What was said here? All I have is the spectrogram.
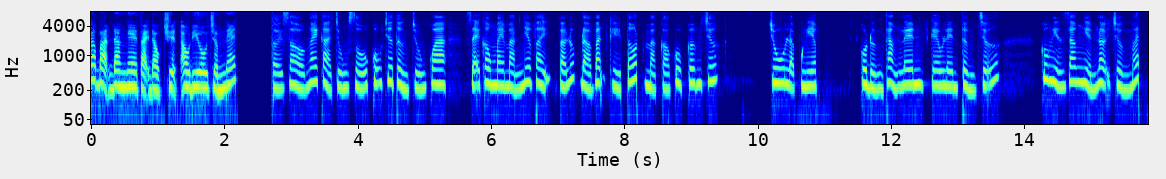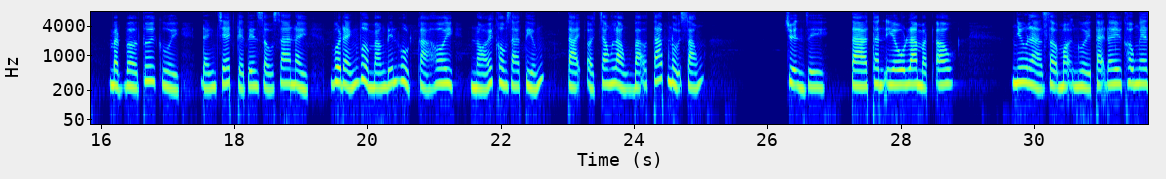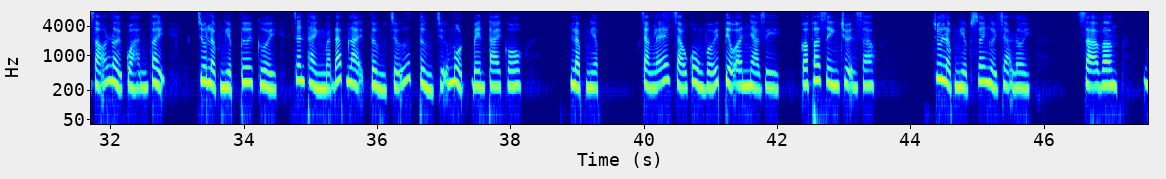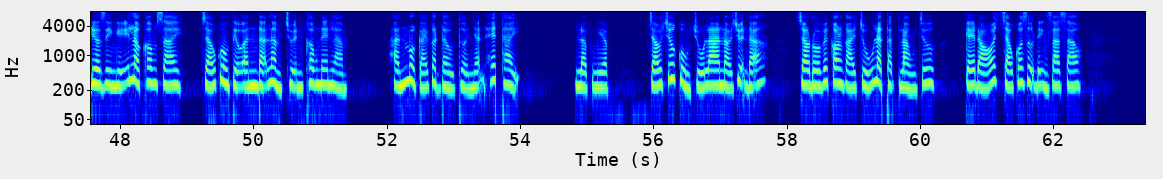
Các bạn đang nghe tại đọc truyện audio.net Tới giờ ngay cả trúng số cũng chưa từng trúng qua, sẽ không may mắn như vậy và lúc đó vận khí tốt mà có cục cưng chứ. Chu lập nghiệp. Cô đứng thẳng lên, kêu lên từng chữ. Cô nghiến răng nghiến lợi trừng mắt, mặt vờ tươi cười, đánh chết cái tên xấu xa này, vừa đánh vừa mắng đến hụt cả hơi, nói không ra tiếng, tại ở trong lòng bão táp nổi sóng. Chuyện gì? Ta thân yêu La Mật Âu. Như là sợ mọi người tại đây không nghe rõ lời của hắn vậy. Chu Lập Nghiệp tươi cười, chân thành mà đáp lại từng chữ, từng chữ một bên tai cô. Lập Nghiệp, chẳng lẽ cháu cùng với Tiểu Ân nhà gì, có phát sinh chuyện sao? Chu Lập Nghiệp xoay người trả lời. Dạ vâng, điều gì nghĩ là không sai, cháu cùng Tiểu Ân đã làm chuyện không nên làm. Hắn một cái gật đầu thừa nhận hết thảy. Lập Nghiệp, cháu trước cùng chú La nói chuyện đã. Cháu đối với con gái chú là thật lòng chứ? Kế đó cháu có dự định ra sao?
